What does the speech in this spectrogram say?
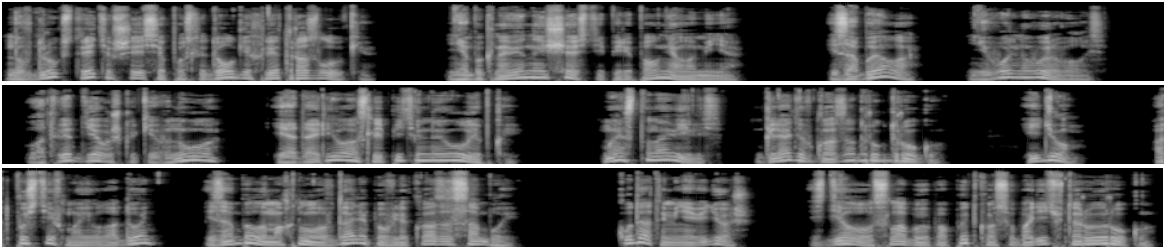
но вдруг встретившиеся после долгих лет разлуки. Необыкновенное счастье переполняло меня. «Изабелла?» невольно вырвалась. В ответ девушка кивнула и одарила ослепительной улыбкой. Мы остановились, глядя в глаза друг другу. «Идем». Отпустив мою ладонь, Изабелла махнула вдаль и повлекла за собой. «Куда ты меня ведешь?» Сделала слабую попытку освободить вторую руку.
